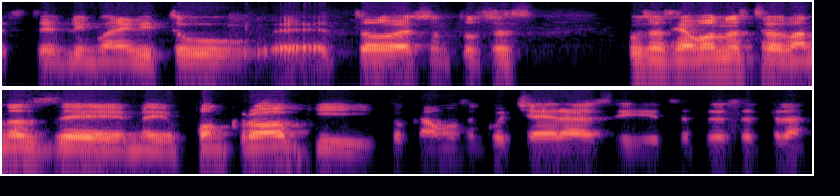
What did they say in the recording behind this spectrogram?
este, Blink-182, eh, todo eso. Entonces, pues hacíamos nuestras bandas de medio punk rock y tocábamos en cocheras y etcétera, etcétera.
